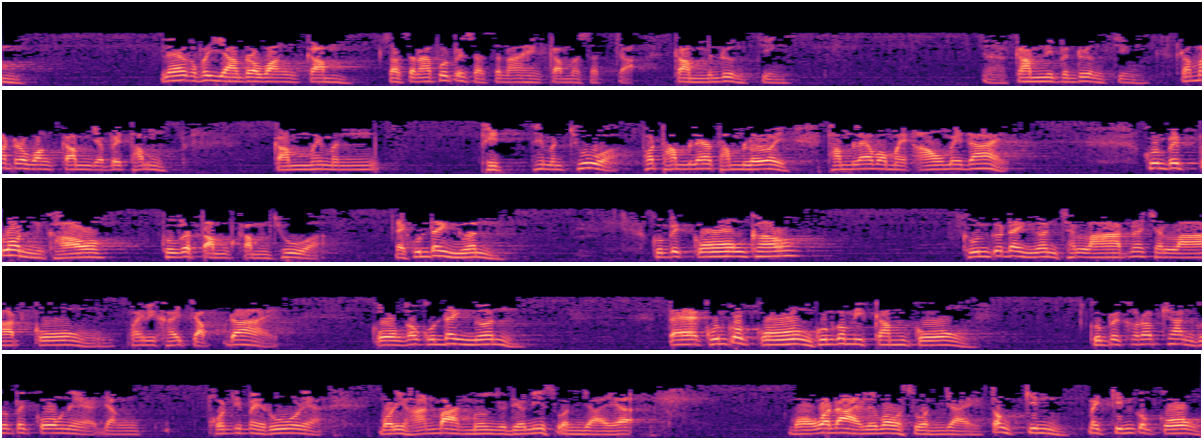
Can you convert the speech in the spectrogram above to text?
แล้วก็พยายามระวังกรรม ศาสนาพุทธเป็นศาสนาแห่งกรรมสัจจะกรรมเป็นเรื่องจริงกรรมนี่เป็นเรื่องจริงระมัดระวังกรรมอย่าไปทำกรรมให้มันผิดให้มันชั่ว เพราะทำแล้วทำเลยทำแล้วว่าไม่เอาไม่ได้ คุณไปปล้นเขา คุณก็ทำกรรมชั่ว แต่คุณได้เงิน คุณไปโกงเขา คุณก็ได้เงินฉลาดนะ ฉลาดโกง ไม่มีใครจับได้ โกงเขาคุณได้เงิน แต่คุณก็โกง คุณก็มีกรรมโกง คุณไปคอร์รัปชันคุณไปโกงเนี่ย อย่างคนที่ไม่รู้เนี่ย บริหารบ้านเมืองอยู่เดี๋ยวนี้ส่วนใหญ่อะบอกว่าได้เลยว่าส่วนใหญ่ ต้องกิน ไม่กินก็โกง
